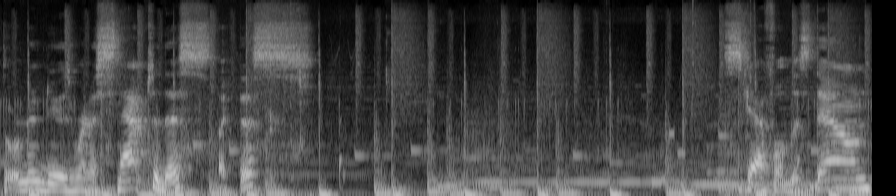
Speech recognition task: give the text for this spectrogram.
So what we're gonna do is we're gonna snap to this, like this. Scaffold this down.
